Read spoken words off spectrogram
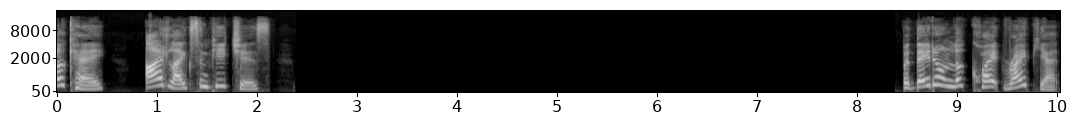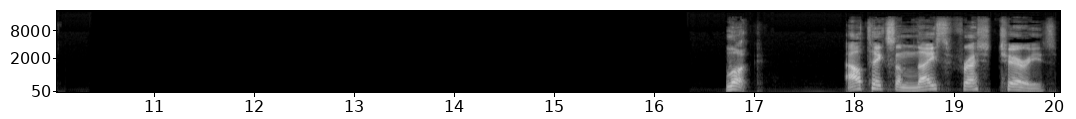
Okay, I'd like some peaches. But they don't look quite ripe yet. Look, I'll take some nice fresh cherries.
